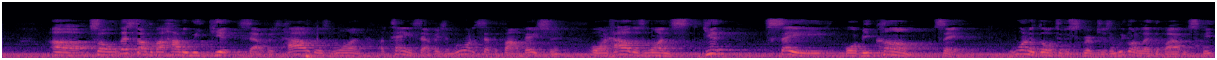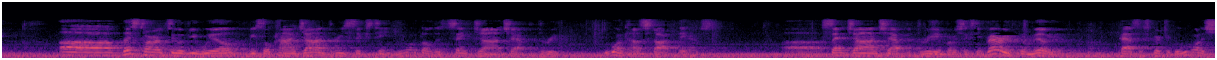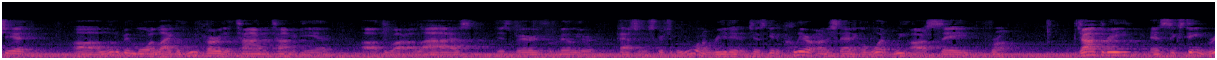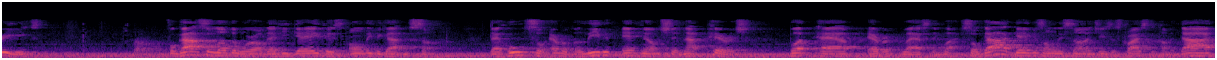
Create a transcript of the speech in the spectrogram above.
Uh, so let's talk about how do we get salvation? How does one attain salvation? We want to set the foundation on how does one get saved or become saved. We want to go to the scriptures and we're going to let the Bible speak. Uh, let's turn to, if you will, be so kind, John 3.16. We want to go to St. John chapter 3. We want to kind of start there. Uh, St. John chapter 3 and verse 16. Very familiar passage of scripture, but we want to shed uh, a little bit more light because we've heard it time and time again uh, throughout our lives. It's very familiar passage of scripture, but we want to read it and just get a clear understanding of what we are saved from. John 3 and 16 reads, For God so loved the world that he gave his only begotten Son, that whosoever believeth in him should not perish, but have everlasting life. So God gave his only Son, Jesus Christ, to come and die.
